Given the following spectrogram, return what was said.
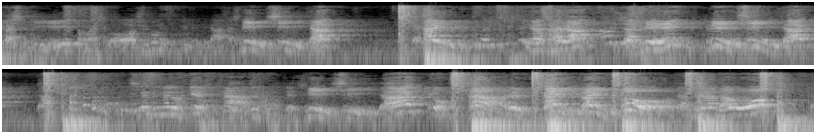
마실 준비. 넘어가시고. 됩니다. 자, 준비, 시작. 자, 가위. 얘들아, 잘하자. 자, 준비. 준비, 시작. 자, 신경 쓰지 말고 뛰어. 하나, 둘, 한번 뛰어. 준비, 시작. 그리고 하나, 둘, 가위, 가위, 보! 자, 두 사람 나오고. 자,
